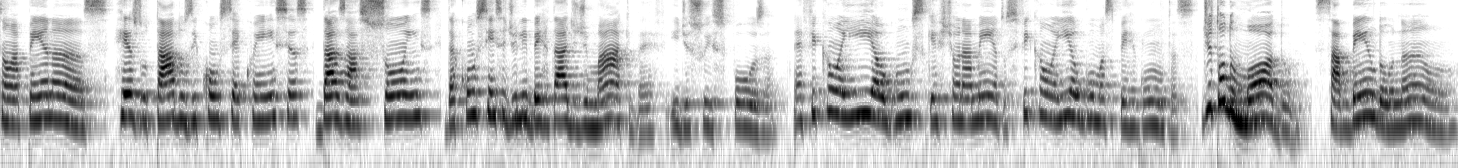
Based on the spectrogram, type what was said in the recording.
são apenas resultados e consequências das ações, da consciência de liberdade de Macbeth e de sua esposa. Né? Ficam aí alguns questionamentos, ficam aí algumas perguntas. De todo modo, sabendo ou não,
